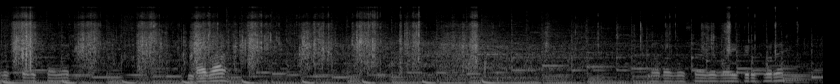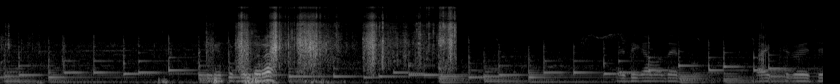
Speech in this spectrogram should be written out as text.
বসে আমার দাদা। দাদা বসে আছে বাইকের উপরে। ঠিক আছে বন্ধুরা। এদিকে আমাদের বাইকটি রয়েছে।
